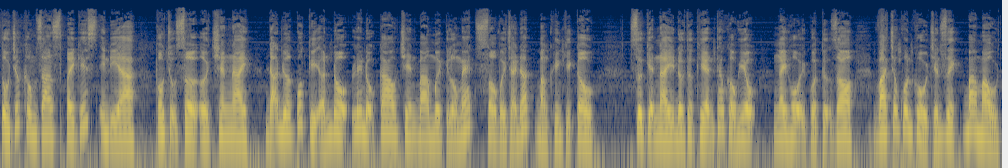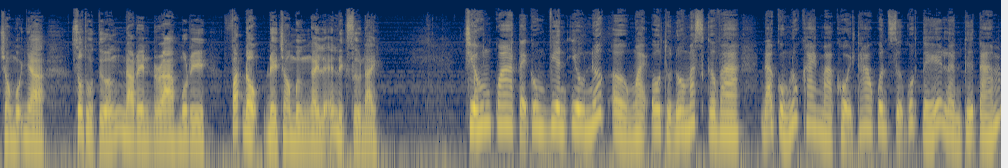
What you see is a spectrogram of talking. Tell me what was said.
tổ chức không gian SpaceX India có trụ sở ở Chennai đã đưa quốc kỳ Ấn Độ lên độ cao trên 30 km so với trái đất bằng khinh khí cầu. Sự kiện này được thực hiện theo khẩu hiệu Ngày hội của tự do và trong khuôn khổ chiến dịch Ba màu trong mỗi nhà do Thủ tướng Narendra Modi phát động để chào mừng ngày lễ lịch sử này. Chiều hôm qua tại công viên yêu nước ở ngoại ô thủ đô Moscow đã cùng lúc khai mạc hội thao quân sự quốc tế lần thứ 8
